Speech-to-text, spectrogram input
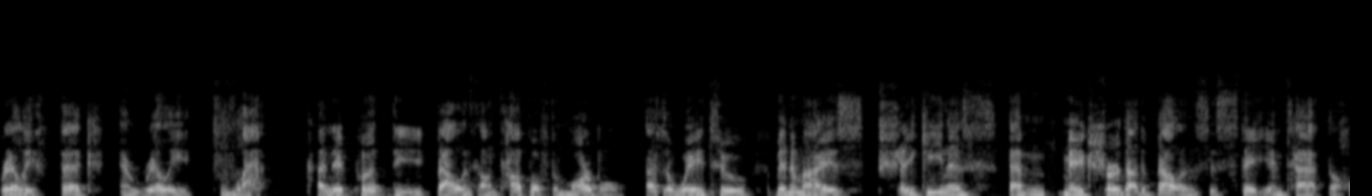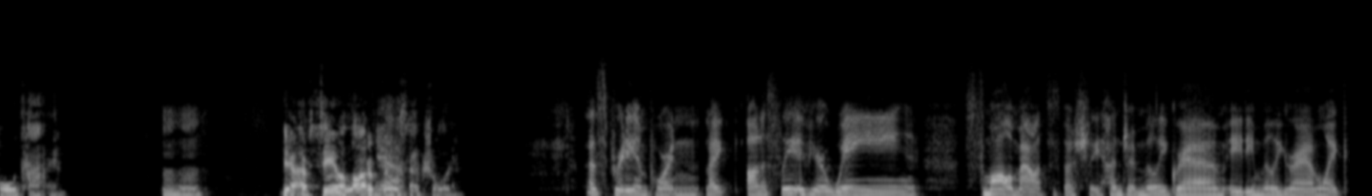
really thick and really Mhm. flat, and they put the balance on top of the marble as a way to minimize shakiness and make sure that the balances stay intact the whole time. hmm Yeah, I've seen a lot of Yeah. those actually. That's pretty important. Like, honestly, if you're weighing small amounts, especially 100 milligram, 80 milligram, like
